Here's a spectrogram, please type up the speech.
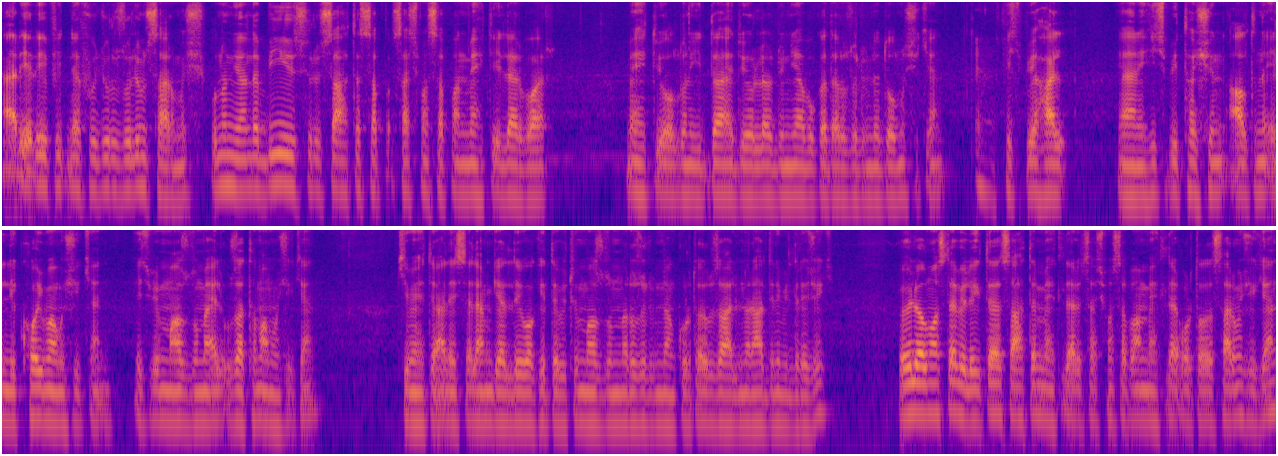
Her yeri fitne, fucur, zulüm sarmış. Bunun yanında bir sürü sahte, saçma sapan Mehdiler var. Mehdi olduğunu iddia ediyorlar dünya bu kadar zulümle dolmuş iken. Evet. Hiçbir hal yani hiçbir taşın altına elini koymamış iken, hiçbir mazluma el uzatamamış iken ki Mehdi Aleyhisselam geldiği vakitte bütün mazlumları zulümden kurtarıp zalimlere haddini bildirecek. Öyle olmasıyla birlikte sahte Mehdiler, saçma sapan Mehdiler ortalığı sarmış iken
